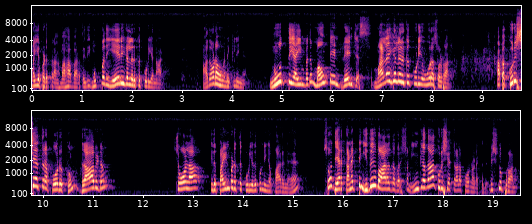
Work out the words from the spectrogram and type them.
மையப்படுத்துகிறாங்க மகாபாரதம். இது முப்பது ஏரிகள் இருக்கக்கூடிய நாடு. அதோடு அவங்க நிற்கலிங்க நூற்றி ஐம்பது மவுண்டெயின் ரேஞ்சஸ் மலைகள் இருக்கக்கூடிய ஊரை சொல்கிறாங்க அப்போ குருஷேத்திர போருக்கும் திராவிடம் சோலா இது பயன்படுத்தக்கூடியதுக்கும் நீங்கள் பாருங்கள் ஸோ தேர் கனெக்டிங் இது பாரத வருஷம். இங்கே தான் குருஷேத்திரால போர் நடக்குது. விஷ்ணு புராணம்.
